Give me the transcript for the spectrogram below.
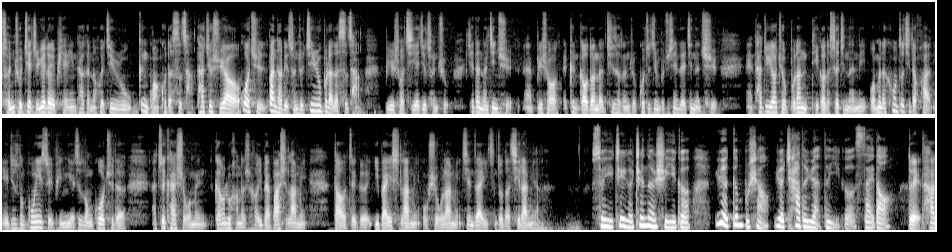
存储介质越来越便宜，它可能会进入更广阔的市场，它就需要过去半导体存储进入不了的市场，比如说企业级存储，现在能进去。嗯、比如说更高端的汽车存储，过去进不去，现在进得去。哎，它就要求不断提高的设计能力。我们的控制器的话，也就是从工艺水平，也是从过去的啊最开始我们刚入行的时候一百八十纳米，到这个一百一十纳米、五十五纳米，现在已经做到七纳米了。所以这个真的是一个越跟不上越差得远的一个赛道，对它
